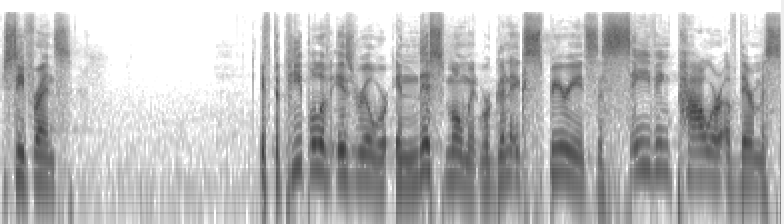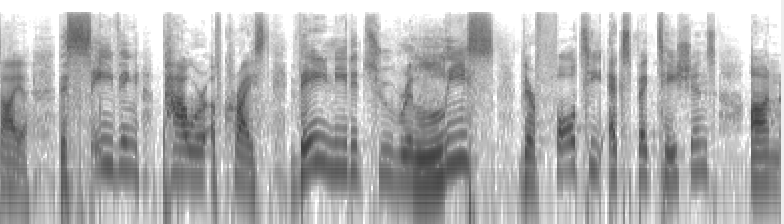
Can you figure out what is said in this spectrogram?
You see, friends, if the people of Israel were in this moment were going to experience the saving power of their Messiah, the saving power of Christ, they needed to release their faulty expectations on,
